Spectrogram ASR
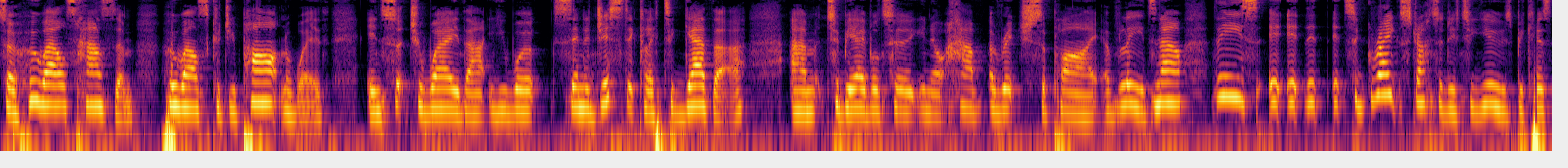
So who else has them? Who else could you partner with in such a way that you work synergistically together um, to be able to, you know, have a rich supply of leads? Now, these it, it, it's a great strategy to use because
